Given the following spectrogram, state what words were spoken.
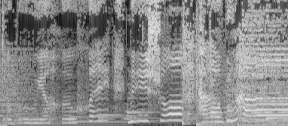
都不要后悔。你说好不好？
